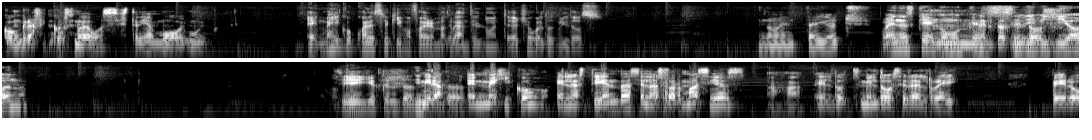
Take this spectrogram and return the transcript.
con gráficos nuevos estaría muy muy En México, ¿cuál es el King of Fighters más grande? ¿El 98 o el 2002? 98. Bueno, es que como Mm, que el se 2002. dividió, ¿no? Ok, Sí, yo creo el 2002. mira en México en las tiendas en las farmacias Ajá. el 2002 era el rey pero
